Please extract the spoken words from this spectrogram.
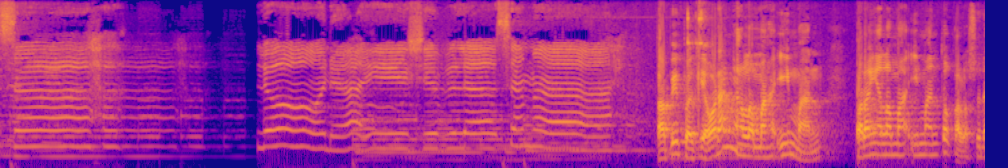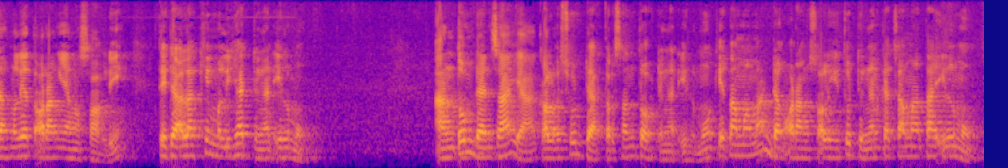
مساحة لو نعيش بلا سماح Tapi bagi orang yang lemah iman, orang yang lemah iman itu kalau sudah melihat orang yang salih, tidak lagi melihat dengan ilmu. Antum dan saya kalau sudah tersentuh dengan ilmu, kita memandang orang salih itu dengan kacamata ilmu.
